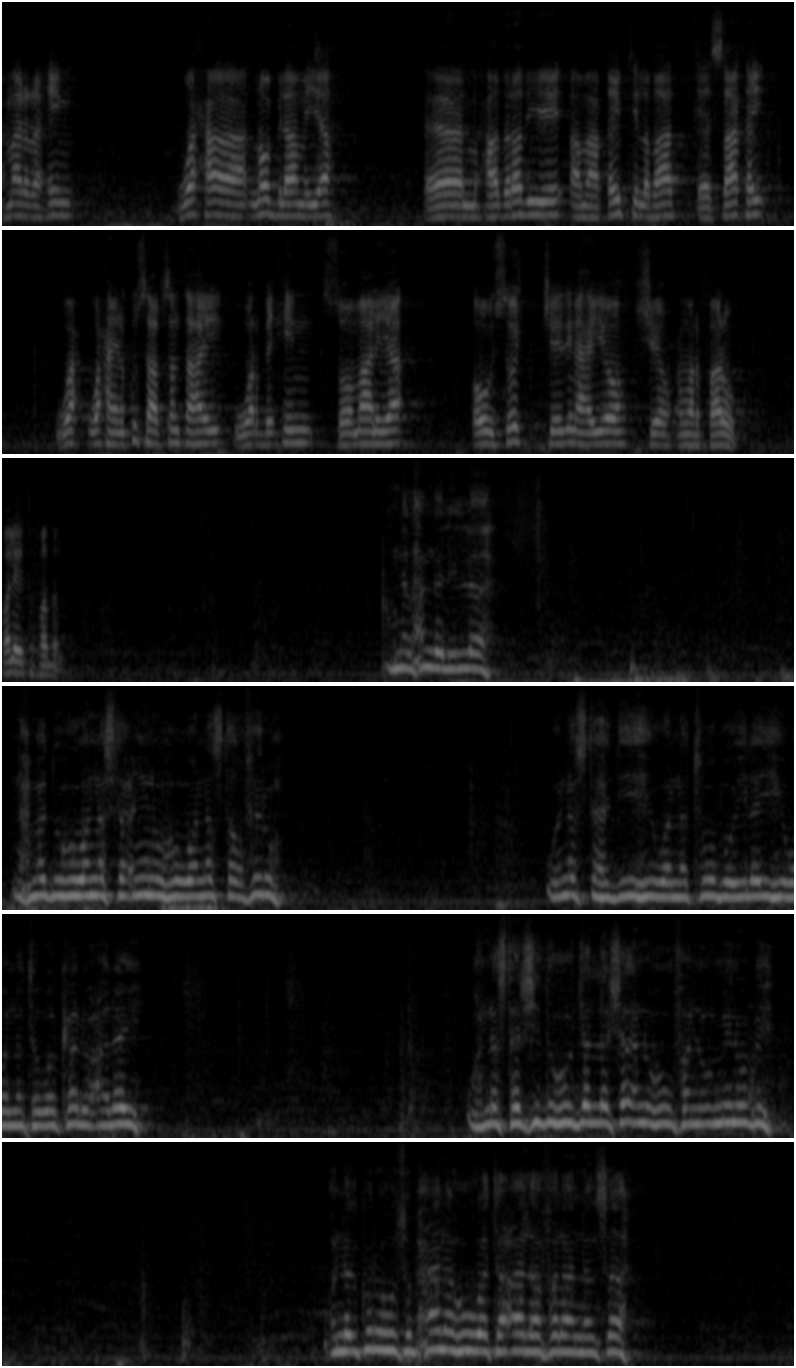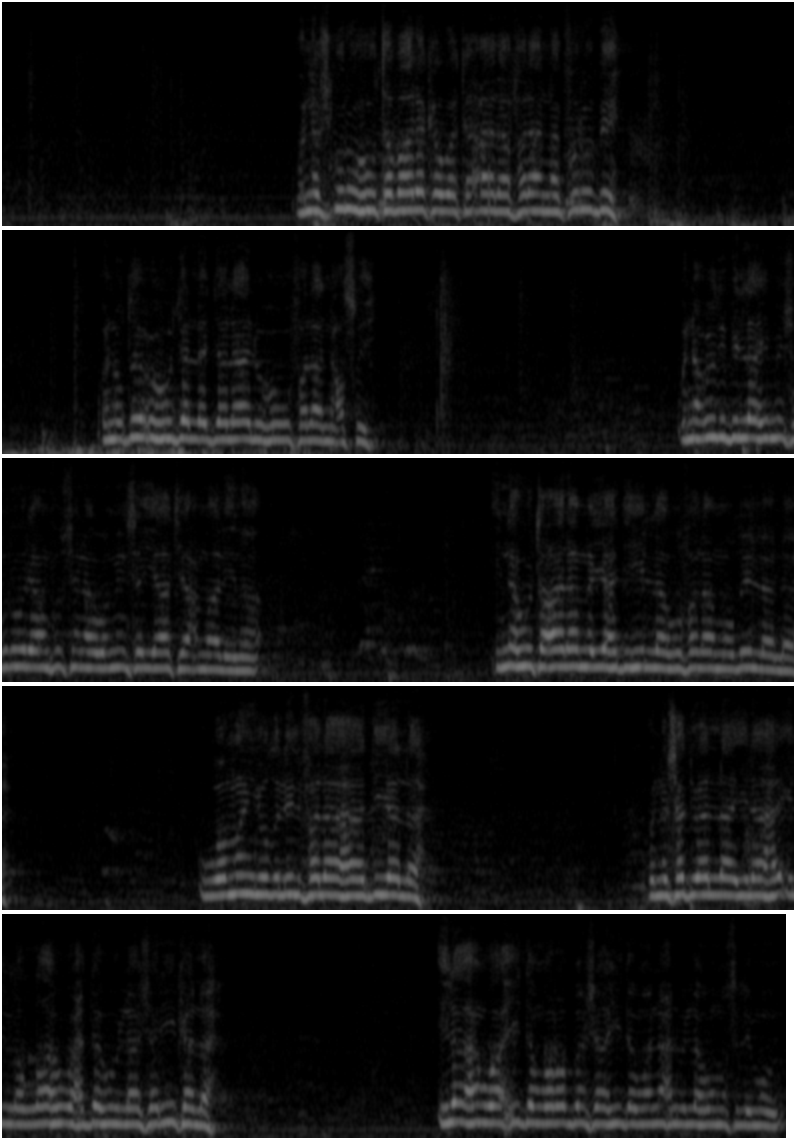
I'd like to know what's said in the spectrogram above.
raxmaan raxiim waxaa noo bilaamaya muxaadaradii ama qeybtii labaad ee saakay wa- waxayna ku saabsan tahay warbixin soomaaliya oo uu soo jeedinahayo sheekh cumar faaruuq fali tafadal إن الحمد لله نحمده ونستعينه ونستغفره نستهديه ونتوب إليه ونتوكل عليه ونسترشده جل شأنه فنؤمن به ونذكره سبحانه وتعالى فلا ننساه ونشكره تبارك وتعالى فلا نكفر به ونطيعه جل جلاله فلا نعصيه wanacuudu billaahi min shuruuri anfusina wa min sayi'aati acmaalina inahu tacaala man yahdihi illaahu falaa mudila lah waman yudlil falaa haadiya lah wanashhadu an laa ilaaha ila allahu waxdahu laa shariika lah ilaahan waaxida warabban shaahidan wanaxnu lahu muslimuun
